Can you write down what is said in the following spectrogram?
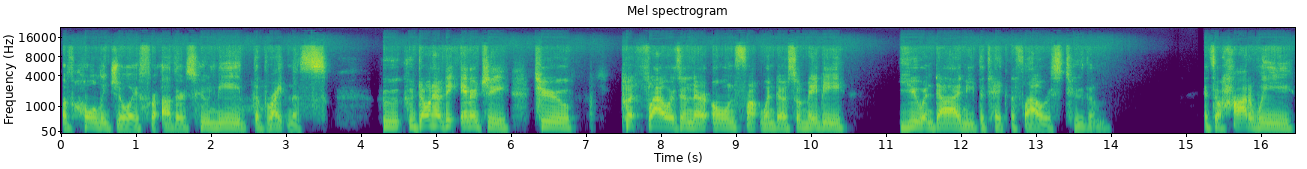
of holy joy for others who need the brightness, who, who don't have the energy to put flowers in their own front window. So maybe you and I need to take the flowers to them. And so, how do we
